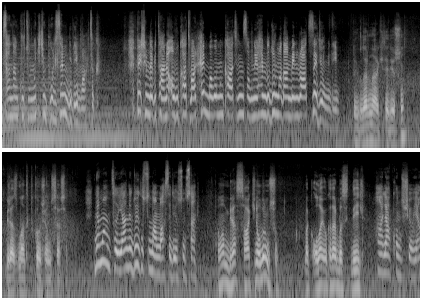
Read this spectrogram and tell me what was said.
Senden kurtulmak için polise mi gideyim artık? Peşimde bir tane avukat var. Hem babamın katilini savunuyor hem de durmadan beni rahatsız ediyor mu diyeyim? Duygularınla hareket ediyorsun. Biraz mantıklı konuşalım istersen. Ne mantığı ya ne duygusundan bahsediyorsun sen? Tamam biraz sakin olur musun? Bak olay o kadar basit değil. Hala konuşuyor ya.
